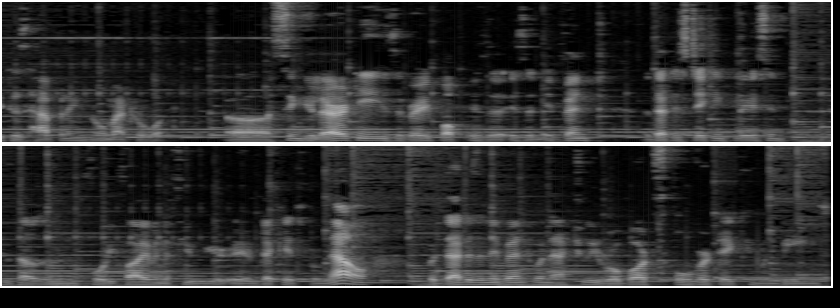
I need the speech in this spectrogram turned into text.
It is happening no matter what. Uh, singularity is a very pop is, a, is an event that is taking place in 2045 in a few year, uh, decades from now but that is an event when actually robots overtake human beings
